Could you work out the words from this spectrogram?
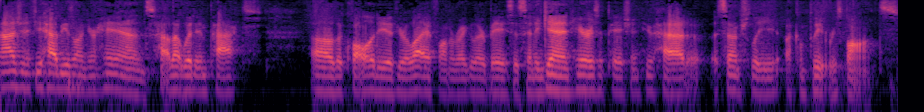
imagine if you had these on your hands, how that would impact uh, the quality of your life on a regular basis. And again, here is a patient who had essentially a complete response.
